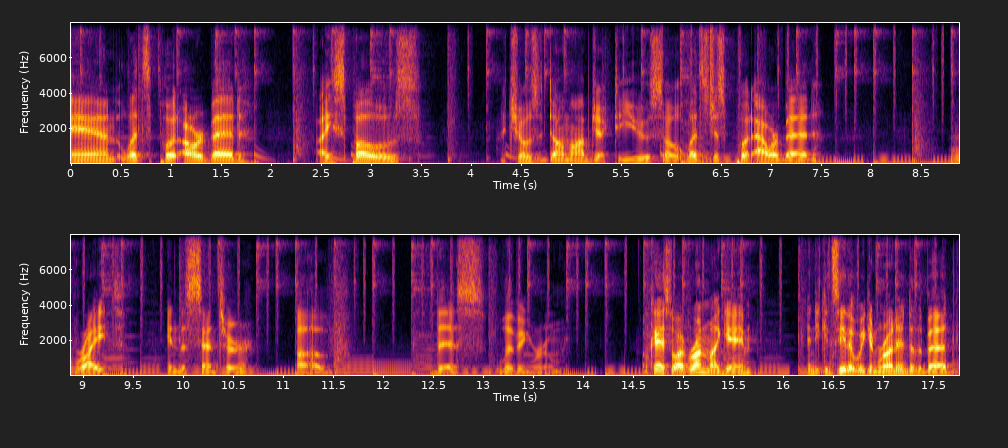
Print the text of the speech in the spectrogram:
and let's put our bed, I suppose, I chose a dumb object to use, so let's just put our bed right in the center of this living room. Okay, so I've run my game. And you can see that we can run into the bed,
